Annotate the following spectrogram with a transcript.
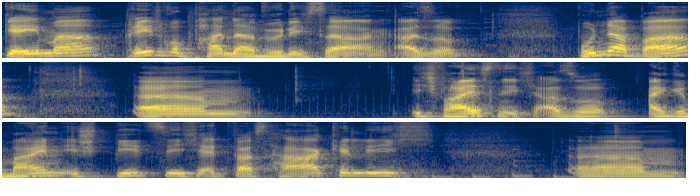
Gamer Retro Panda würde ich sagen. Also, wunderbar. Ähm, ich weiß nicht, also allgemein spielt sich etwas hakelig. Ähm,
